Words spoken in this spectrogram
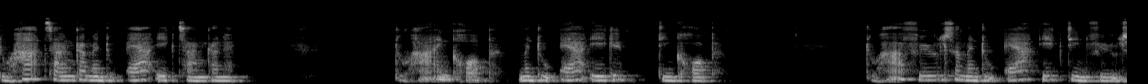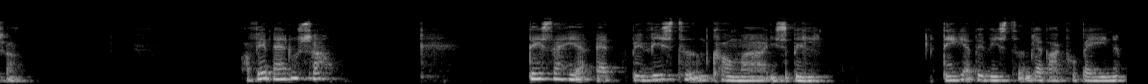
Du har tanker, men du er ikke tankerne. Du har en krop, men du er ikke din krop. Du har følelser, men du er ikke dine følelser. Og hvem er du så? Det er så her, at bevidstheden kommer i spil det her bevidstheden bliver bragt på bane.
